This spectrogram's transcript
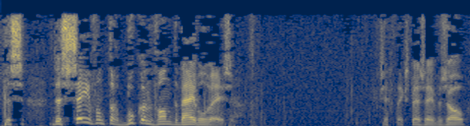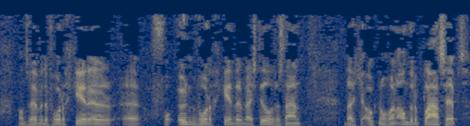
Dus de 70 boeken van de Bijbel wezen. Ik zeg het expres even zo, want we hebben de vorige keer er, uh, voor een vorige keer erbij stilgestaan dat je ook nog een andere plaats hebt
